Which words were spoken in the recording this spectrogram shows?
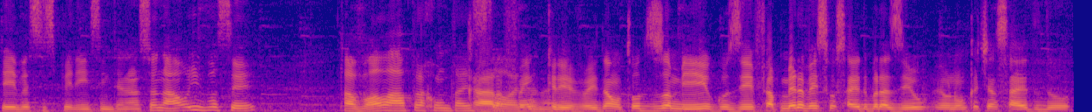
teve essa experiência internacional e você tava lá pra contar a Cara, história, foi né? incrível. E não, todos os amigos. E foi a primeira vez que eu saí do Brasil. Eu nunca tinha saído do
